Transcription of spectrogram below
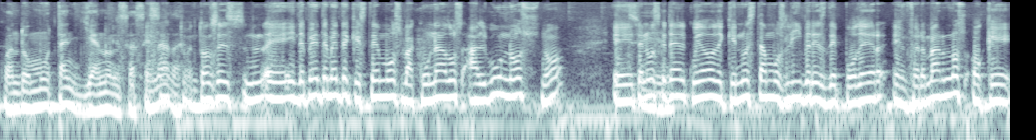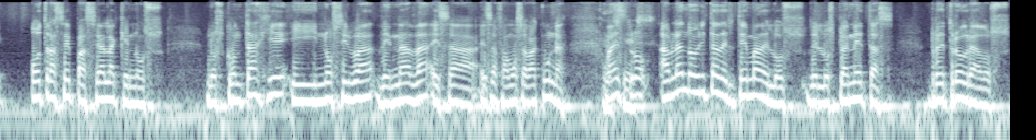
cuando mutan ya no les hace Exacto. nada. Entonces, eh, independientemente que estemos vacunados, algunos, ¿no? Eh, tenemos que tener cuidado de que no estamos libres de poder enfermarnos o que otra cepa sea la que nos nos contagie y no sirva de nada esa, esa famosa vacuna. Maestro, hablando ahorita del tema de los, de los planetas retrógrados,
